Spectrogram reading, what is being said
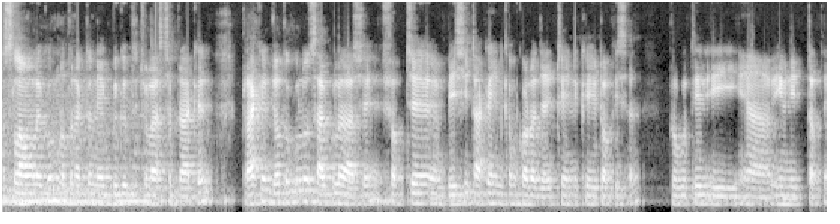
আসসালামু আলাইকুম। নতুন একটা নিয়োগ বিজ্ঞপ্তি চলে আসছে ব্র্যাকের। ব্র্যাকের যতগুলো সার্কুলার আসে, সবচেয়ে বেশি টাকা ইনকাম করা যায় ট্রেন ক্রেডিট অফিসার প্রগতির এই ইউনিটটাতে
